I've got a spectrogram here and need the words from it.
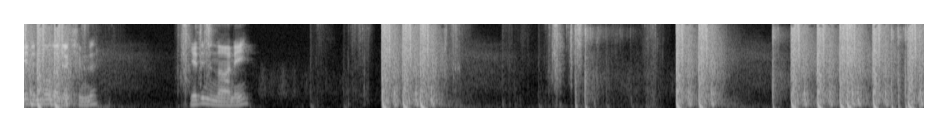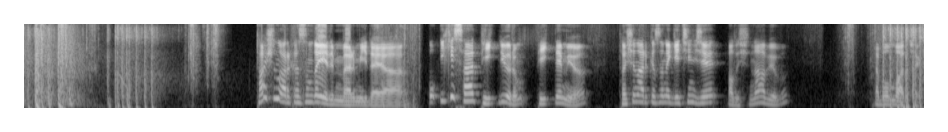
Yedim ne olacak şimdi? Yedim mi naneyi? Taşın arkasında yedim mermiyi de ya. O 2 saat pikliyorum. Piklemiyor. Taşın arkasına geçince alış ne yapıyor bu? Ha bomba atacak.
